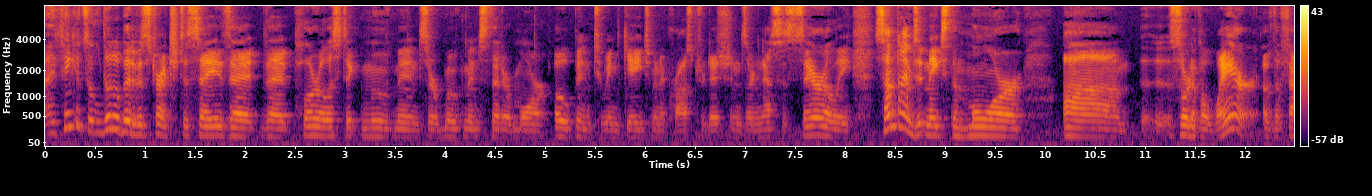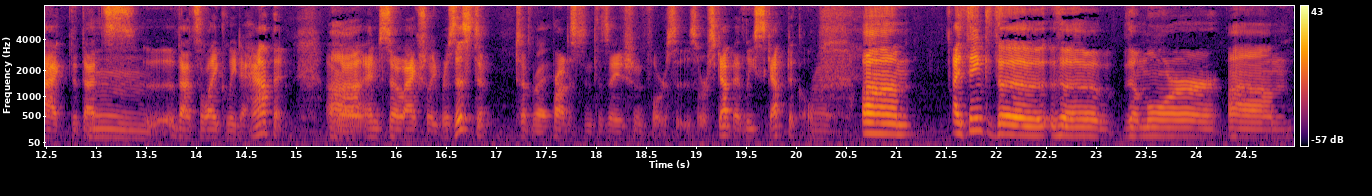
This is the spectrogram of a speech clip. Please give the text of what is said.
I think it's a little bit of a stretch to say that that pluralistic movements or movements that are more open to engagement across traditions are necessarily. Sometimes it makes them more. Um, sort of aware of the fact that that's uh, that's likely to happen, uh. Right. and so actually resistant to Right. Protestantization forces, or skept- at least skeptical. Right. Um, I think the the the more um,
